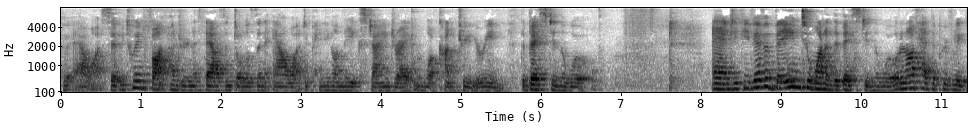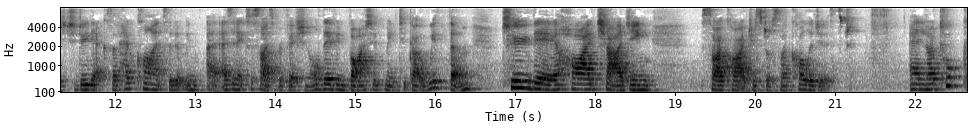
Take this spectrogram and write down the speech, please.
per hour. So between 500 and 1000 dollars an hour depending on the exchange rate and what country you're in. The best in the world. And if you've ever been to one of the best in the world and i've had the privilege to do that because i've had clients that have been, uh, as an exercise professional they've invited me to go with them to their high charging psychiatrist or psychologist. And i took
